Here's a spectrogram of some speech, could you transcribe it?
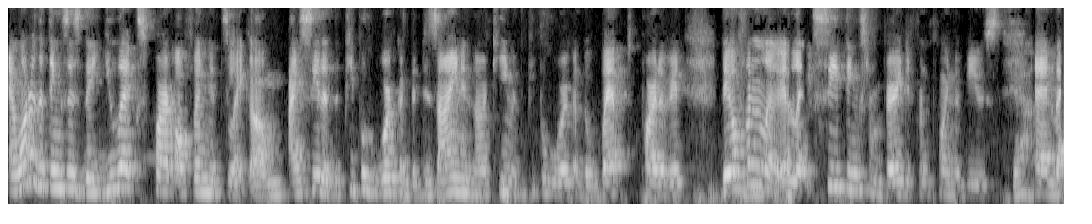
and one of the things is the ux part often it's like um, i see that the people who work on the design in our team and the people who work on the web part of it they often like, like, see things from very different point of views yeah. and like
